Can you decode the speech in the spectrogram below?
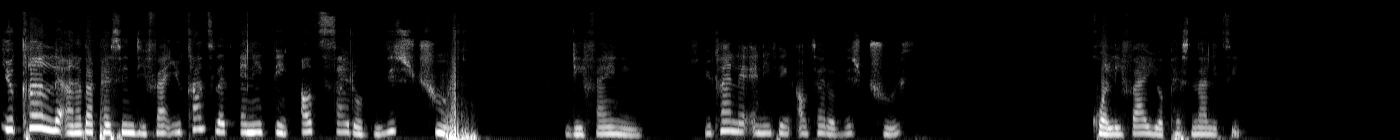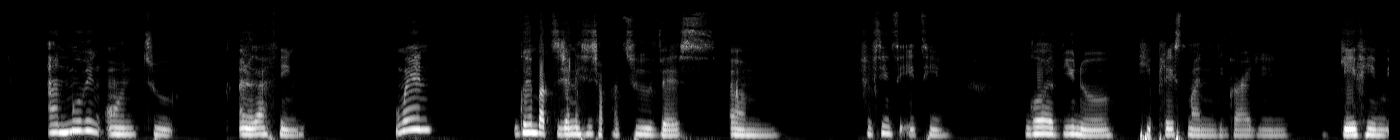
You can't let another person define. You can't let anything outside of this truth define you. You can't let anything outside of this truth qualify your personality. And moving on to another thing. When going back to Genesis chapter 2, verse um 15 to 18, God, you know, He placed man in the garden, gave him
